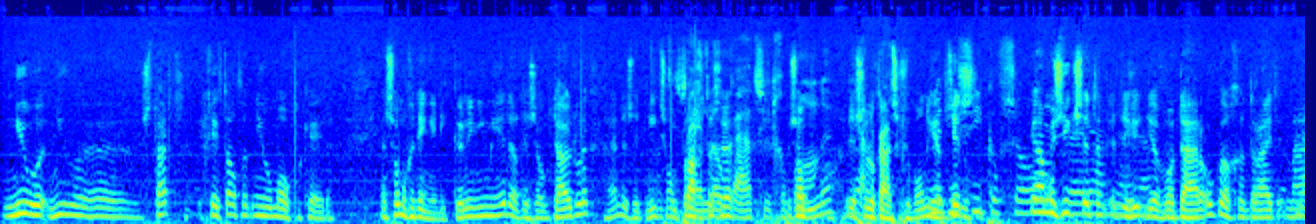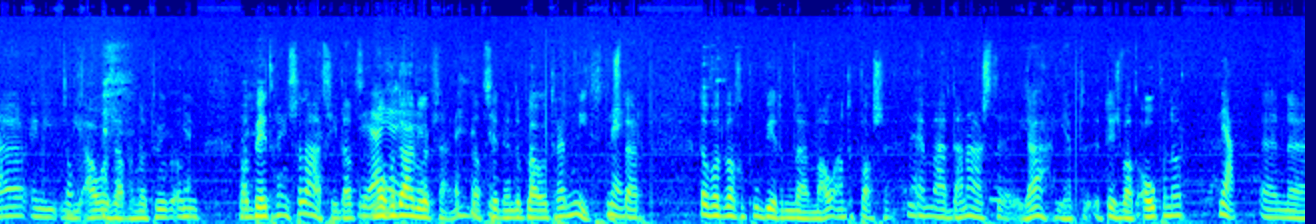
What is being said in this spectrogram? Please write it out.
nieuwe, nieuwe start. Geeft altijd nieuwe mogelijkheden. En sommige dingen die kunnen niet meer, dat is ook duidelijk. Hè. Er zit niet zo'n prachtige... locatiegebonden. Zo, is ja. locatiegebonden. Met muziek of zo? Ja, muziek of, zit, ja, die, ja, die wordt daar ook wel gedraaid. Maar in die, die oude zat er natuurlijk een wat betere installatie. Dat mogen duidelijk zijn. Dat zit in de blauwe tram niet. Dus Nee. daar, daar wordt wel geprobeerd om daar mouw aan te passen. En, maar daarnaast, uh, ja, je hebt, het is wat opener. Ja. En uh,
